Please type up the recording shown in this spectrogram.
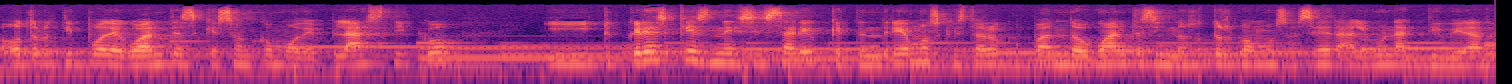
otro tipo de guantes que son como de plástico. ¿Y tú crees que es necesario que tendríamos que estar ocupando guantes si nosotros vamos a hacer alguna actividad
